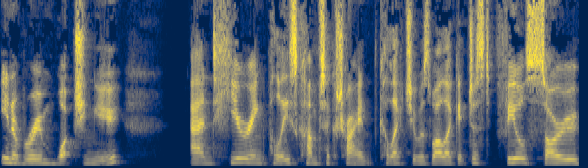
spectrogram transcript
in a room watching you and hearing police come to try and collect you as well. Like it just feels so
